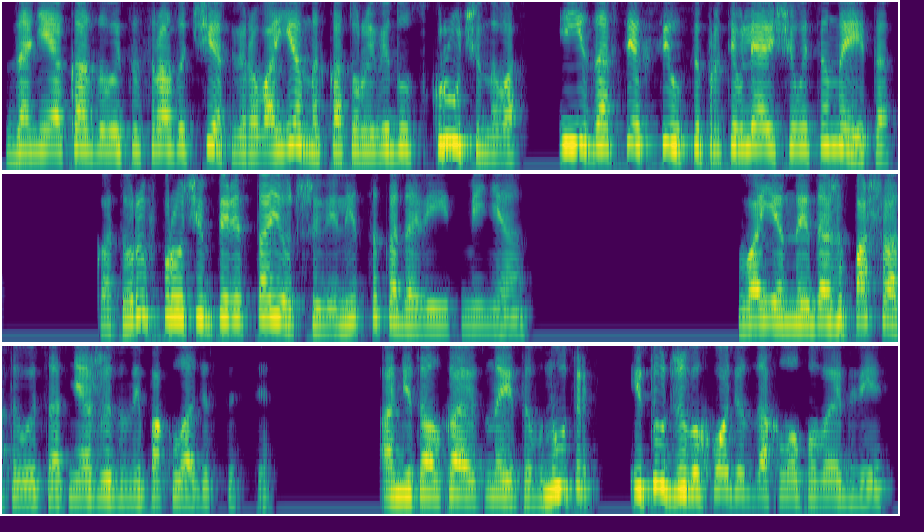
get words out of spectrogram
за ней оказывается сразу четверо военных, которые ведут скрученного и изо всех сил сопротивляющегося Нейта, который, впрочем, перестает шевелиться, когда видит меня. Военные даже пошатываются от неожиданной покладистости. Они толкают Нейта внутрь и тут же выходят, захлопывая дверь.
